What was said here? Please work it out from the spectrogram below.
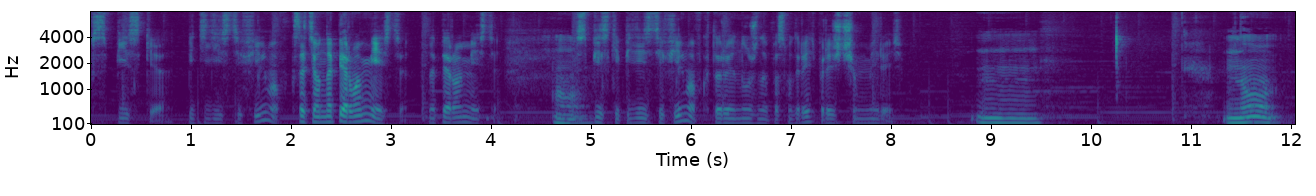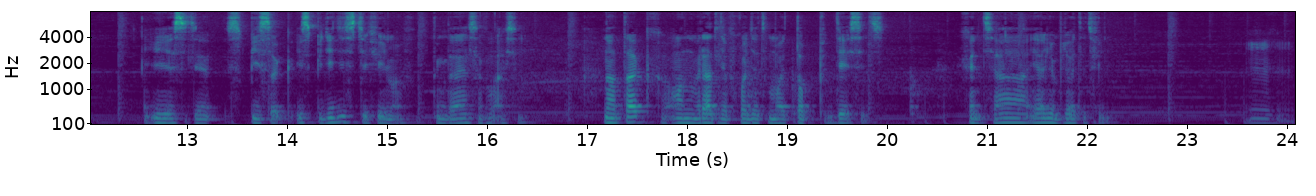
в списке 50 фильмов? Кстати, он на первом месте. На первом месте. О. В списке 50 фильмов, которые нужно посмотреть, прежде чем умереть. М, Ну, если список из 50 фильмов, тогда я согласен. Но так он вряд ли входит в мой топ-10. Хотя я люблю этот фильм. Мгм.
